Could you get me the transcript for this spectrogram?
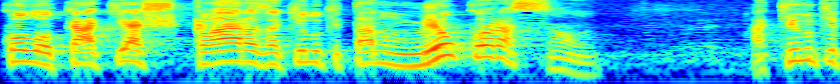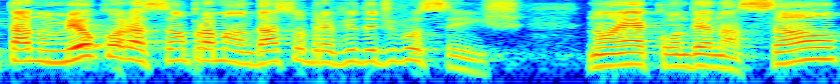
colocar aqui as claras aquilo que está no meu coração. Aquilo que está no meu coração para mandar sobre a vida de vocês. Não é condenação,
